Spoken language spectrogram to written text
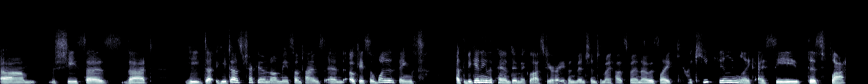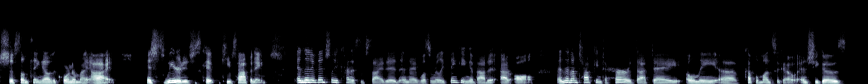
um, she says that he do- he does check in on me sometimes. And okay, so one of the things at the beginning of the pandemic last year, I even mentioned to my husband, I was like, I keep feeling like I see this flash of something out of the corner of my eye. It's just weird. It just kept, keeps happening. And then eventually it kind of subsided and I wasn't really thinking about it at all. And then I'm talking to her that day only a couple months ago, and she goes,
